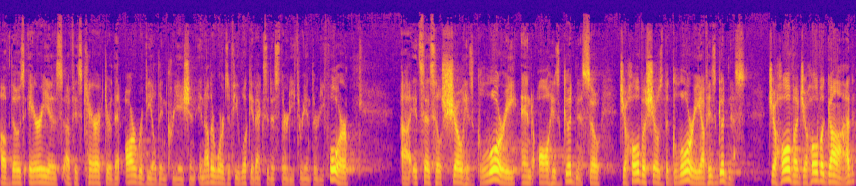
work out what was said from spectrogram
of those areas of his character that are revealed in creation. In other words, if you look at Exodus 33 and 34, uh, it says he'll show his glory and all his goodness. So Jehovah shows the glory of his goodness. Jehovah, Jehovah God,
